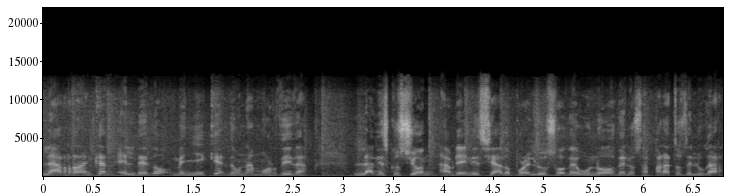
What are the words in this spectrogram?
le arrancan el dedo meñique de una mordida. La discusión habría iniciado por el uso de uno de los aparatos del lugar.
